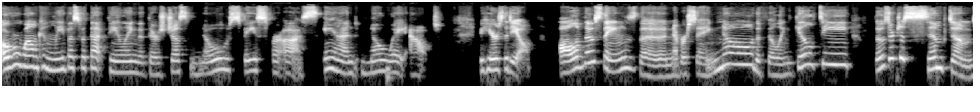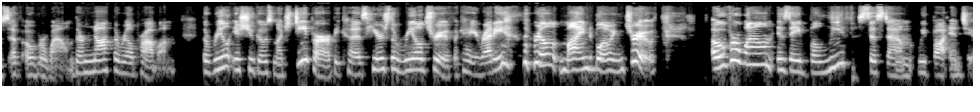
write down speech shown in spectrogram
Overwhelm can leave us with that feeling that there's just no space for us and no way out. But here's the deal all of those things the never saying no, the feeling guilty, those are just symptoms of overwhelm. They're not the real problem. The real issue goes much deeper because here's the real truth. Okay, you ready? the real mind blowing truth. Overwhelm is a belief system we've bought into.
